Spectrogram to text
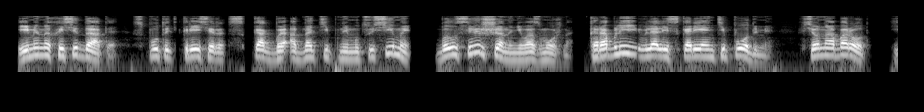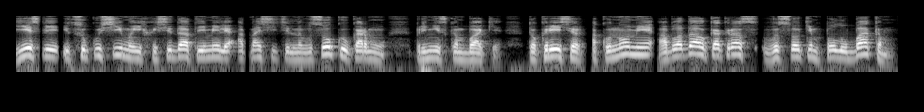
Именно Хасидаты. Спутать крейсер с как бы однотипной Муцусимой было совершенно невозможно. Корабли являлись скорее антиподами. Все наоборот. Если и Цукусима, и Хасидаты имели относительно высокую корму при низком баке, то крейсер Акуномии обладал как раз высоким полубаком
